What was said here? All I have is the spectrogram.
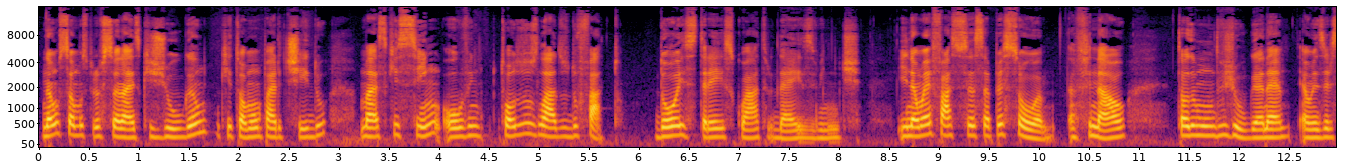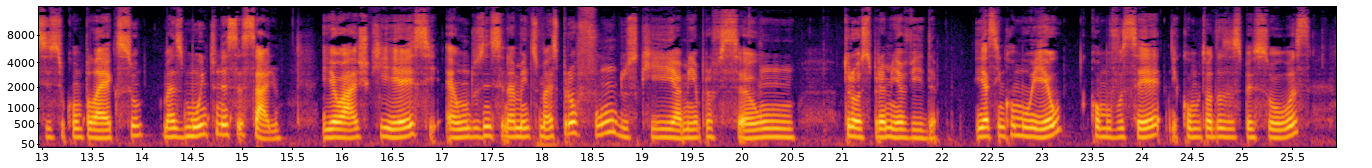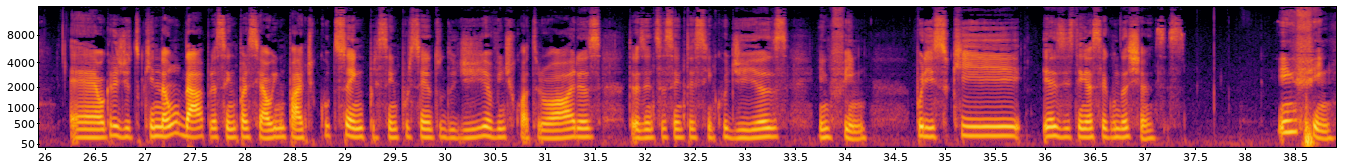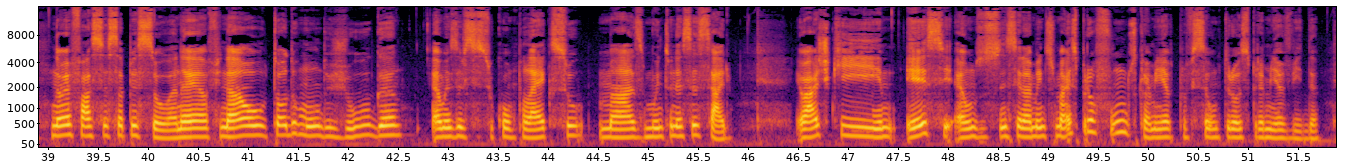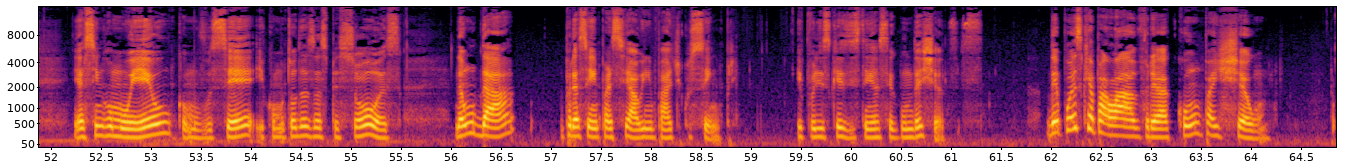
não somos profissionais que julgam, que tomam partido, mas que sim ouvem todos os lados do fato. Dois, três, quatro, dez, vinte. E não é fácil ser essa pessoa, afinal, todo mundo julga, né? É um exercício complexo, mas muito necessário. E eu acho que esse é um dos ensinamentos mais profundos que a minha profissão trouxe para minha vida. E assim como eu, como você e como todas as pessoas, é, eu acredito que não dá para ser imparcial e empático sempre, 100% do dia, 24 horas, 365 dias, enfim. Por isso que existem as segundas chances. Enfim, não é fácil essa pessoa, né? Afinal, todo mundo julga, é um exercício complexo, mas muito necessário. Eu acho que esse é um dos ensinamentos mais profundos que a minha profissão trouxe para minha vida. E assim como eu, como você e como todas as pessoas, não dá para ser imparcial e empático sempre. E por isso que existem as segundas chances. Depois que a palavra compaixão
